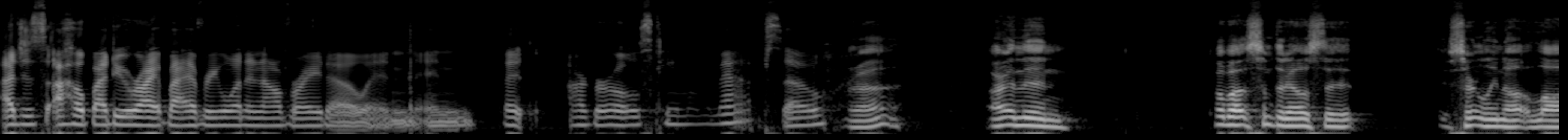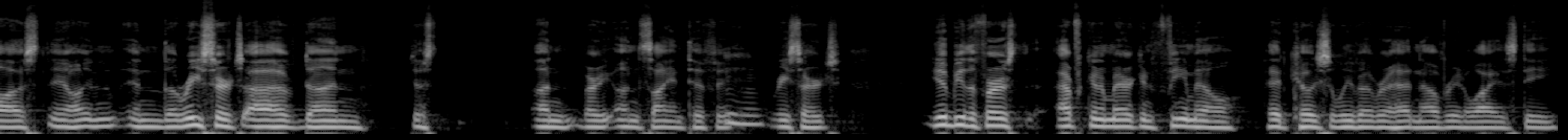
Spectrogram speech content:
I just I hope I do right by everyone in Alvarado and and put our girls team on the map. So right, all right, and then talk about something else that is certainly not lost. You know, in, in the research I have done, just un, very unscientific mm-hmm. research. You'd be the first African American female head coach that we've ever had in Alvarado ISD, you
